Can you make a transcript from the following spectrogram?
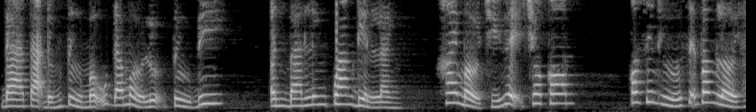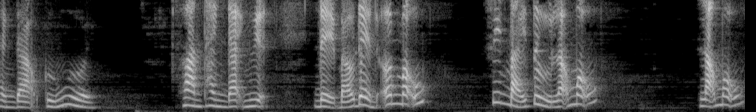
đa tạ đấng tử mẫu đã mở lượng tử bi, ân ban linh quang điển lành, khai mở trí huệ cho con. Con xin hứa sẽ vâng lời hành đạo cứu người. Hoàn thành đại nguyện, để báo đền ơn mẫu. Xin bái tử lão mẫu. Lão mẫu,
